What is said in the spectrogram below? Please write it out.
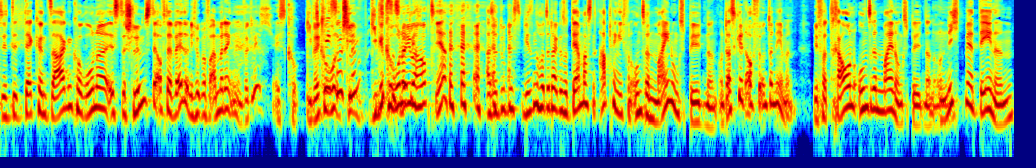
Der, der, könnte sagen, Corona ist das Schlimmste auf der Welt und ich würde mir auf einmal denken, wirklich? Ist Gibt's wirklich Corona- so schlimm? gibt- das Corona überhaupt? Ja. Also du bist, wir sind heutzutage so dermaßen abhängig von unseren Meinungsbildnern und das gilt auch für Unternehmen. Wir vertrauen unseren Meinungsbildnern und nicht mehr denen,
